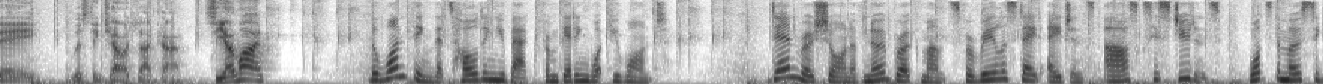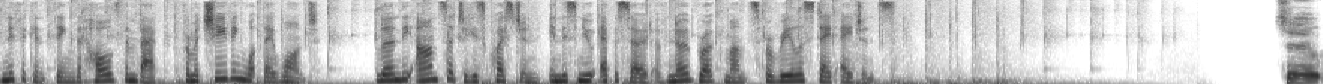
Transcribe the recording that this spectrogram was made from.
daylistingchallenge.com. See you online. The one thing that's holding you back from getting what you want. Dan Rochon of No Broke Months for Real Estate Agents asks his students what's the most significant thing that holds them back from achieving what they want. Learn the answer to his question in this new episode of No Broke Months for Real Estate Agents. So,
